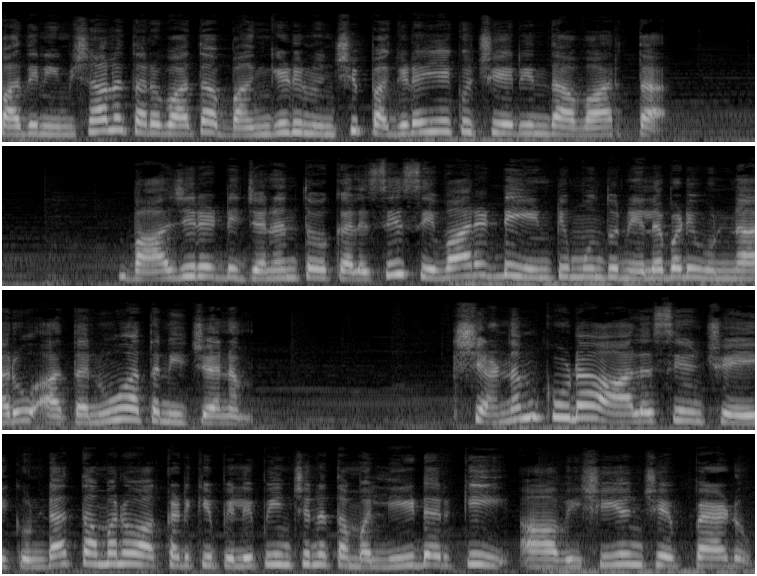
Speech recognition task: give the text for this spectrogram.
పది నిమిషాల తరువాత బంగిడి నుంచి పగిడయ్యకు చేరింది ఆ వార్త. బాజిరెడ్డి జనంతో కలిసి శివారెడ్డి ఇంటి ముందు నిలబడి ఉన్నారు అతను అతని జనం. క్షణం కూడా ఆలస్యం చేయకుండా తమను అక్కడికి పిలిపించిన తమ లీడర్కి ఆ విషయం చెప్పాడు.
